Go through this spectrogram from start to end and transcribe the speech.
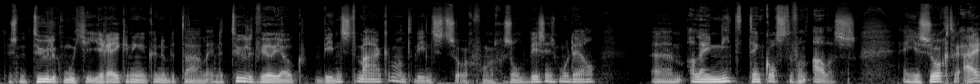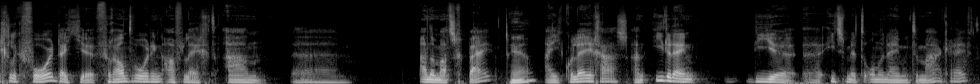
Dus natuurlijk moet je je rekeningen kunnen betalen. En natuurlijk wil je ook winst maken, want winst zorgt voor een gezond businessmodel. Um, alleen niet ten koste van alles. En je zorgt er eigenlijk voor dat je verantwoording aflegt aan, ehm, aan de maatschappij, ja. aan je collega's, aan iedereen die je uh, iets met de onderneming te maken heeft,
